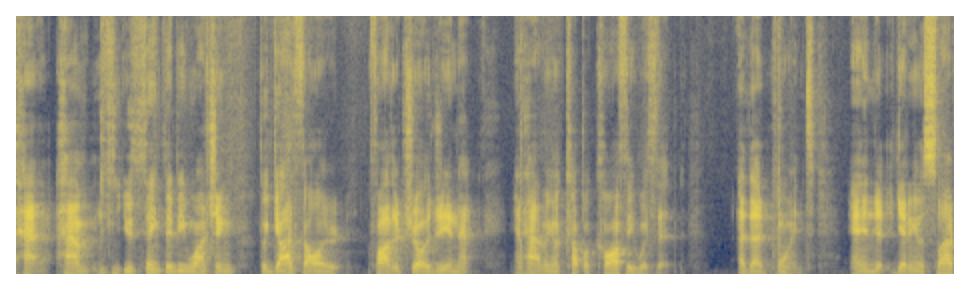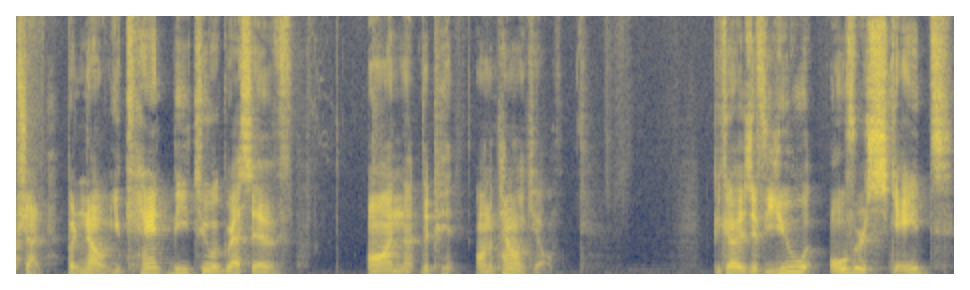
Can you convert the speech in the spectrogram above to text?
ha- have you'd think they'd be watching the Godfather Father trilogy and and having a cup of coffee with it at that point and getting a slap shot. But no, you can't be too aggressive on the on the penalty kill. Because if you overskate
